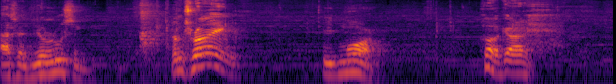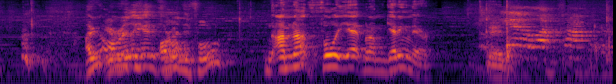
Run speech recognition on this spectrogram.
I said, you're losing. I'm trying. Eat more. Oh God. Are you You're already, really getting full? already full? I'm not full yet, but I'm getting there. We had a lot of chocolate.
